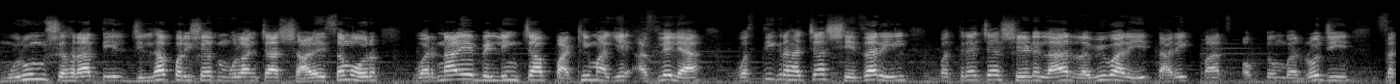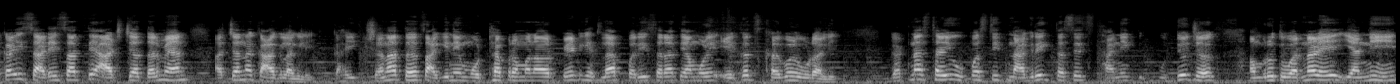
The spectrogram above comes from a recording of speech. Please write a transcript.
मुरुम शहरातील जिल्हा परिषद मुलांच्या शाळेसमोर वर्नाळे बिल्डिंगच्या पाठीमागे असलेल्या वसतिगृहाच्या शेजारील पत्र्याच्या शेडला रविवारी तारीख पाच ऑक्टोबर रोजी सकाळी साडेसात ते आठच्या दरम्यान अचानक आग लागली. काही क्षणातच आगीने मोठ्या प्रमाणावर पेट घेतला. परिसरात यामुळे एकच खळबळ उडाली. घटनास्थळी उपस्थित नागरिक तसेच स्थानिक उद्योजक अमृत वर्नाळे यांनी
